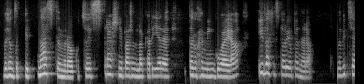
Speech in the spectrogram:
w 2015 roku, co jest strasznie ważne dla kariery tego Hemingwaya i dla historii Openera. Mianowicie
